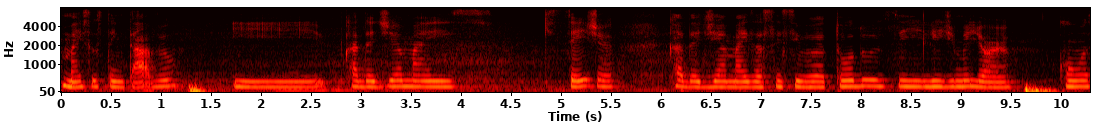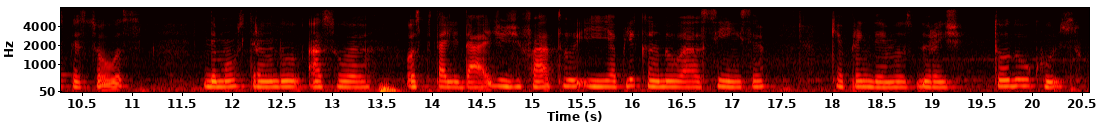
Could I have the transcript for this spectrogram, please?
mais sustentável e cada dia mais que seja cada dia mais acessível a todos e lide melhor com as pessoas, demonstrando a sua hospitalidade de fato e aplicando a ciência que aprendemos durante todo o curso.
